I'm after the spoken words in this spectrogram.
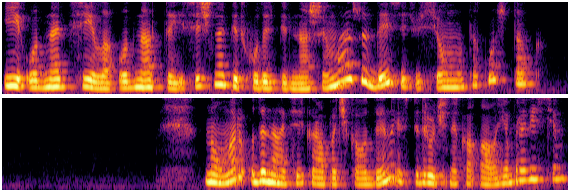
І 1,1 тисячна підходить під наші межі, 10 у 7, також так. Номер 11.1 із підручника Алгебра 8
